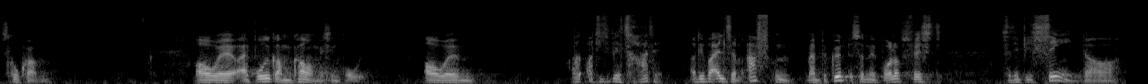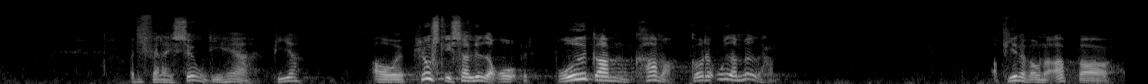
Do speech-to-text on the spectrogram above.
skulle komme. Og øh, at brudgommen kommer med sin brud. Og, øh, og, og de bliver trætte. Og det var altid om aftenen, man begyndte sådan en bryllupsfest. Så det bliver sent, og, og de falder i søvn, de her piger. Og øh, pludselig så lyder råbet, brudgommen kommer, gå der ud og mød ham. Og pigerne vågner op, og,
